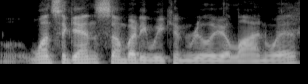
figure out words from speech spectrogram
Once again, somebody we can really align with.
